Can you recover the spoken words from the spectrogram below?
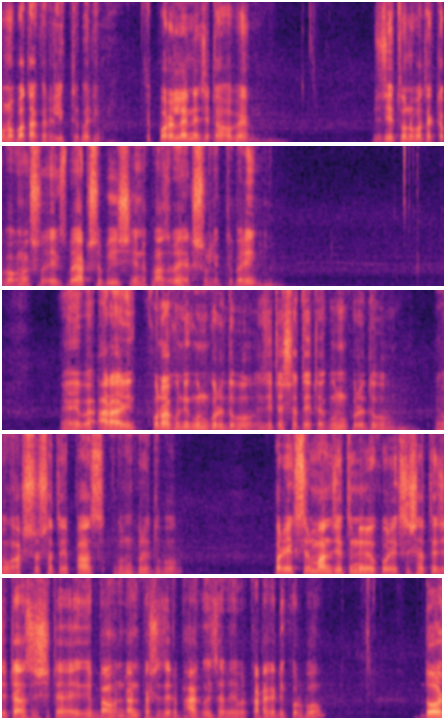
অনুপাত আকারে লিখতে পারি। পরের লাইনে যেটা হবে, যেহেতু অনুপাত একটা ভগ্নাংশ এক্স বাই আটশো বিশ, এনে পাঁচ বাই একশো লিখতে পারি। এবার আর আর কোনাকুনি গুণ করে দেবো, যেটার সাথে এটা গুণ করে দেবো, এবং আটশোর সাথে পাঁচ গুণ করে দেবো। পরে এক্সের মান যেহেতু নিরূপর এক্সের সাথে যেটা আছে সেটা এই যে ডান পাশে যেটা ভাগ হয়ে যাবে, এবার কাটাকাটি করব। দশ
